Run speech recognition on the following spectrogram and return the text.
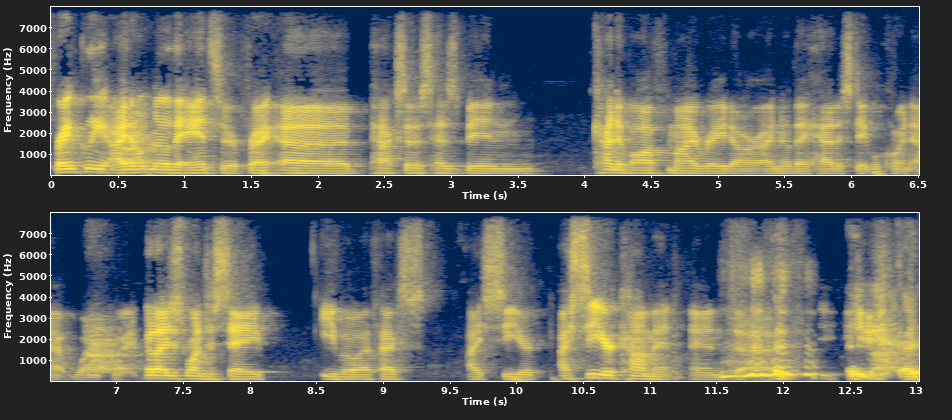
frankly, I don't know the answer. Uh, Paxos has been kind of off my radar. I know they had a stablecoin at one point, but I just wanted to say, Evo FX. I see your I see your comment, and uh, I,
